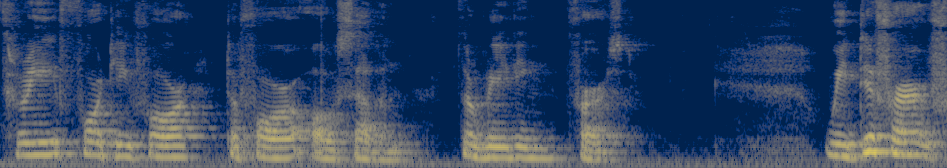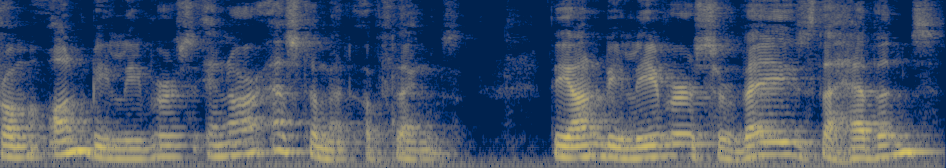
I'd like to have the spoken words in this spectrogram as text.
344 to 407. The reading first. We differ from unbelievers in our estimate of things. The unbeliever surveys the heavens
